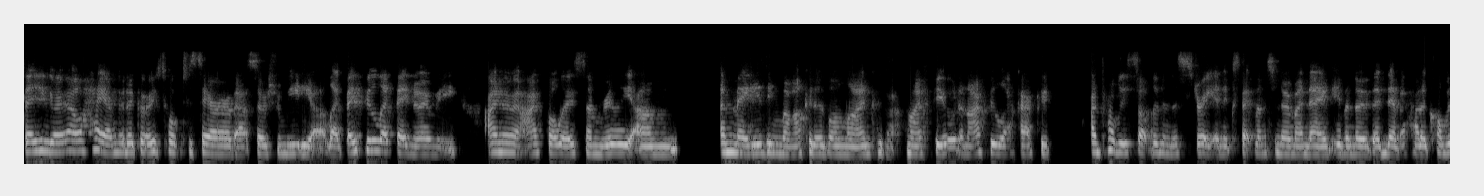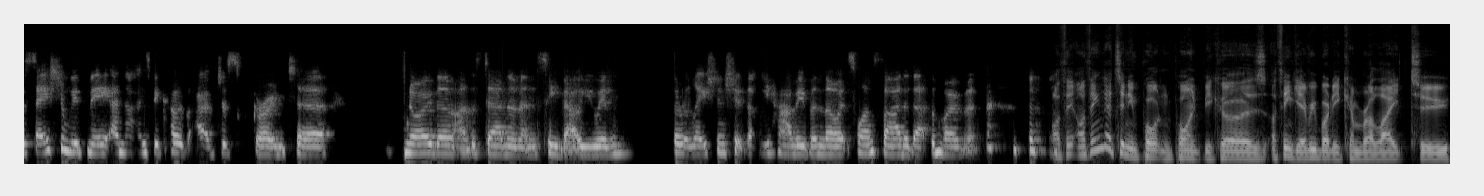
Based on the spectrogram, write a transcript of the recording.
they can go, oh, hey, I'm going to go talk to Sarah about social media. Like they feel like they know me. I know I follow some really um, amazing marketers online because that's my field. And I feel like I could, I'd probably stop them in the street and expect them to know my name, even though they've never had a conversation with me. And that is because I've just grown to know them, understand them, and see value in the relationship that we have, even though it's one sided at the moment. I think I think that's an important point because I think everybody can relate to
